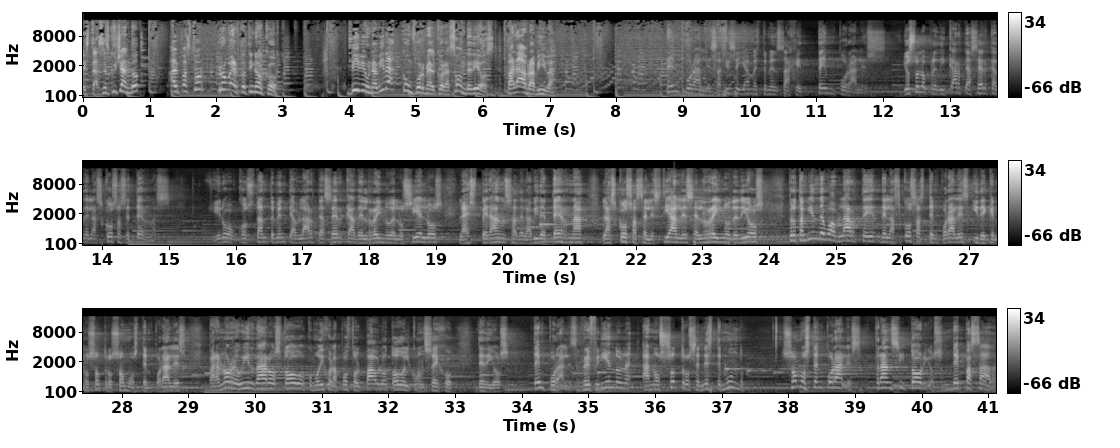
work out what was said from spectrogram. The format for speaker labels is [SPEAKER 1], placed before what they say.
[SPEAKER 1] Estás escuchando al pastor Roberto Tinoco. Vive una vida conforme al corazón de Dios. Palabra viva.
[SPEAKER 2] Temporales, así se llama este mensaje, temporales. Yo suelo predicarte acerca de las cosas eternas. Quiero constantemente hablarte acerca del reino de los cielos, la esperanza de la vida eterna, las cosas celestiales, el reino de Dios. Pero también debo hablarte de las cosas temporales y de que nosotros somos temporales para no rehuir daros todo, como dijo el apóstol Pablo, todo el consejo de Dios. Temporales, refiriéndome a nosotros en este mundo. Somos temporales, transitorios, de pasada.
